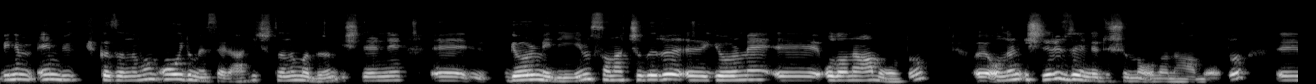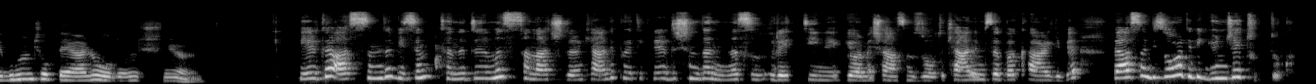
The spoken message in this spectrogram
Benim en büyük kazanımım oydu mesela. Hiç tanımadığım, işlerini e, görmediğim sanatçıları e, görme olanağım oldu. E, onların işleri üzerine düşünme olanağım oldu. E, bunun çok değerli olduğunu düşünüyorum. Bir de aslında bizim tanıdığımız sanatçıların kendi pratikleri dışında nasıl ürettiğini görme şansımız oldu. Kendimize bakar gibi. Ve aslında biz orada bir günce tuttuk.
